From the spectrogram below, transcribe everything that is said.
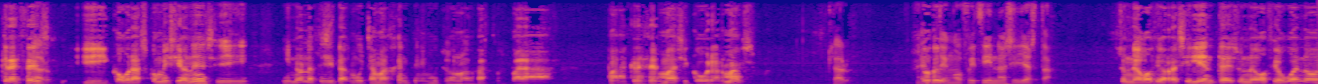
creces y cobras comisiones y, no necesitas mucha más gente ni muchos más gastos para, para crecer más y cobrar más. Claro. Gente en oficinas y ya está. Es un negocio resiliente, es un negocio bueno,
